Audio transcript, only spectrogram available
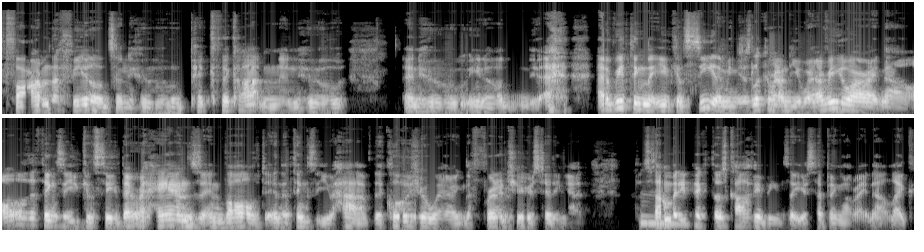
farm the fields and who pick the cotton and who and who you know everything that you can see i mean just look around you wherever you are right now all of the things that you can see there are hands involved in the things that you have the clothes you're wearing the furniture you're sitting at mm-hmm. somebody picked those coffee beans that you're sipping on right now like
